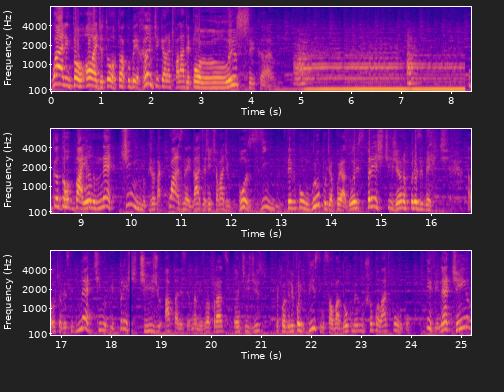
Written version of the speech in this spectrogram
Wellington, ó oh, editor, toca o berrante que é hora de falar de política. O cantor baiano Netinho, que já tá quase na idade de a gente chamar de vozinho, esteve com um grupo de apoiadores prestigiando o presidente. A última vez que Netinho e Prestígio apareceram na mesma frase, antes disso, foi quando ele foi visto em Salvador comendo um chocolate com um coco. Enfim, Netinho,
